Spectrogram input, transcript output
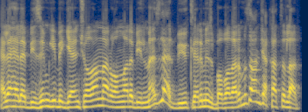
Hele hele bizim gibi genç olanlar onları bilmezler. Büyüklerimiz, babalarımız ancak hatırlar.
